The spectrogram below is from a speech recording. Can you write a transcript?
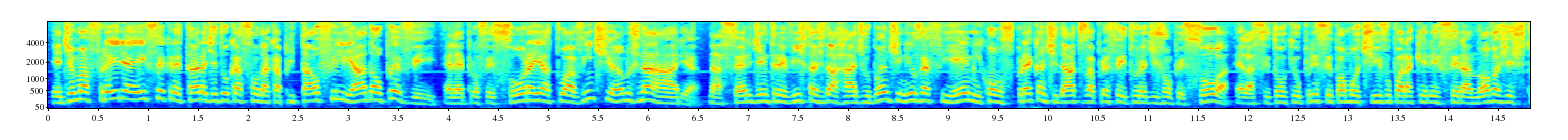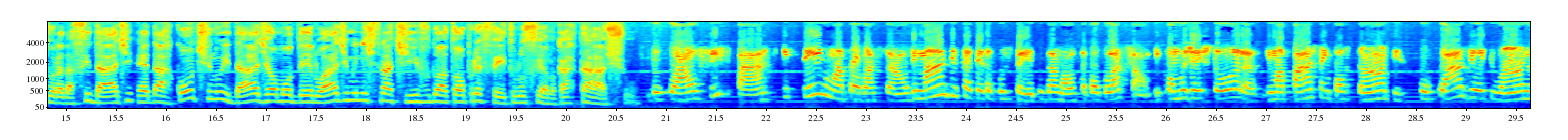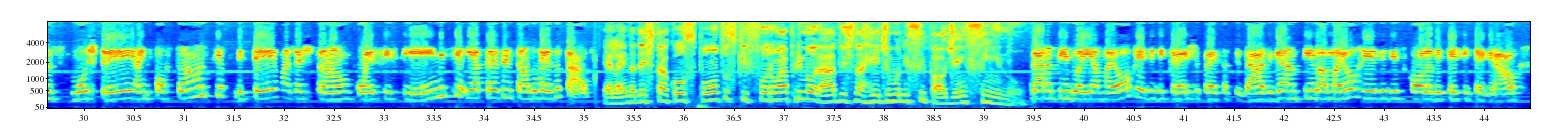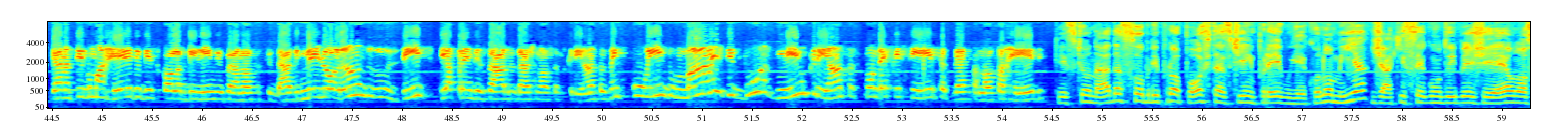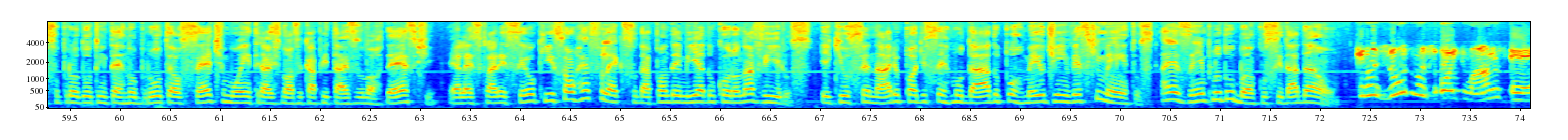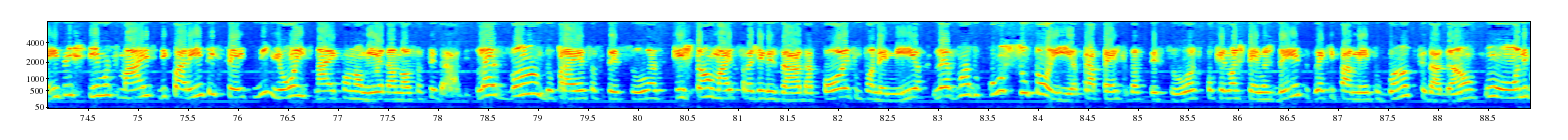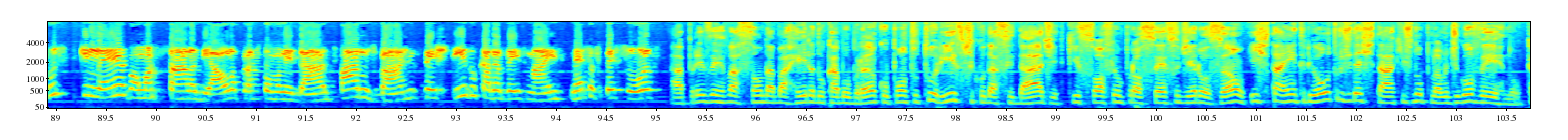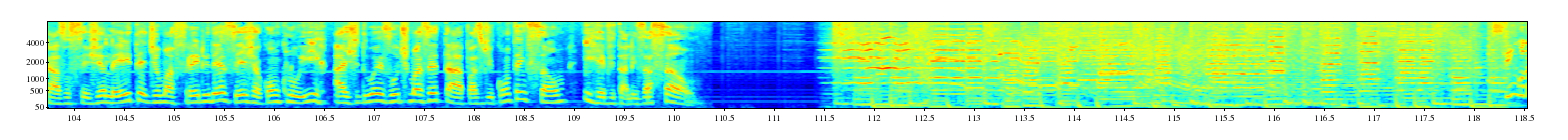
Edilma Freire é ex-secretária de Educação da capital filiada ao PV. Ela é professora e atua há 20 anos na área. Na série de entrevistas da rádio Band News FM com os pré-candidatos à prefeitura de João Pessoa, ela citou que o principal motivo para querer ser a nova gestora da cidade é dar continuidade ao modelo administrativo do atual prefeito Luciano Cartacho. Do qual fiz parte e tem uma aprovação de mais de 70% da nossa população. E como gestora de uma pasta importante por quase oito anos, mostrei a importância de ter uma gestão com eficiência e apresentando resultados. Ela ainda destacou os pontos que foram aprimorados na rede municipal de ensino. Garantindo aí a maior rede de creche para essa cidade, garantindo a maior rede de escola de tempo integral, garantindo uma rede de escola bilíngue para a nossa cidade, melhorando os índices de aprendizado das nossas crianças, incluindo mais de duas mil crianças com deficiência dessa nossa rede. Questionada sobre propostas de emprego e economia, já que segundo o IBGE o nosso produto Interno Bruto é o sétimo entre as nove capitais do Nordeste, ela esclareceu que isso é um reflexo da pandemia do coronavírus e que o cenário pode ser mudado por meio de investimentos, a exemplo do Banco Cidadão que nos últimos oito anos é, investimos mais de 46 milhões na economia da nossa cidade, levando para essas pessoas que estão mais fragilizadas após a pandemia, levando consultoria para perto das pessoas, porque nós temos dentro do equipamento Banco Cidadão um ônibus que leva uma sala de aula para as comunidades, para os bairros, investindo cada vez mais nessas pessoas. A preservação da barreira do Cabo Branco, ponto turístico da cidade, que sofre um processo de erosão, está entre outros destaques destaques no plano de governo. Caso seja eleita, Edilma Freire deseja concluir as duas últimas etapas de contenção e revitalização.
